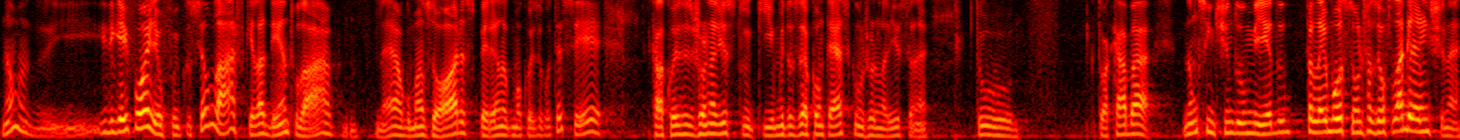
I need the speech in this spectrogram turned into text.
Não, e, e ninguém foi. Eu fui com o celular, fiquei lá dentro, lá, né, algumas horas, esperando alguma coisa acontecer. Aquela coisa de jornalista que muitas vezes acontece com o jornalista, né? Tu, tu acaba não sentindo medo pela emoção de fazer o flagrante, né?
